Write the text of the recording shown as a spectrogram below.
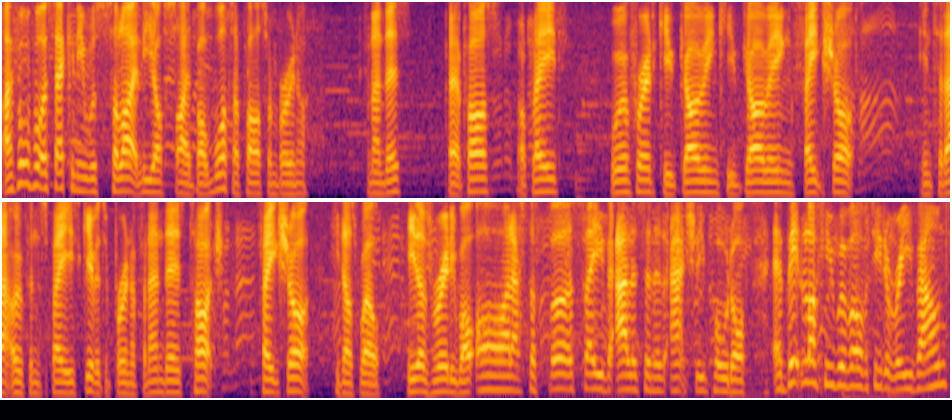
I thought for a second he was slightly offside, but what a pass from Bruno. Fernandes, play a pass. Well played. Wilfried, keep going, keep going. Fake shot into that open space. Give it to Bruno Fernandes. Touch. Fake shot. He does well. He does really well. Oh, that's the first save Alisson has actually pulled off. A bit lucky with obviously the rebound,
